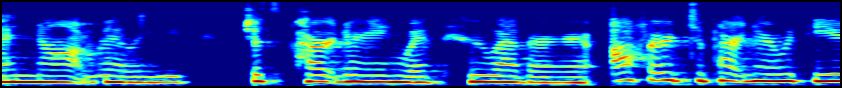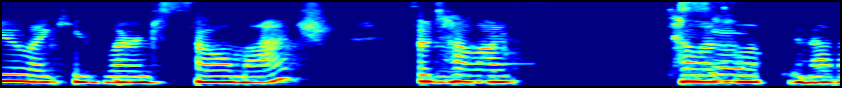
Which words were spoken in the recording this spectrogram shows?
and not really just partnering with whoever offered to partner with you. Like you've learned so much. So tell mm-hmm. us, tell so, us a little bit about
